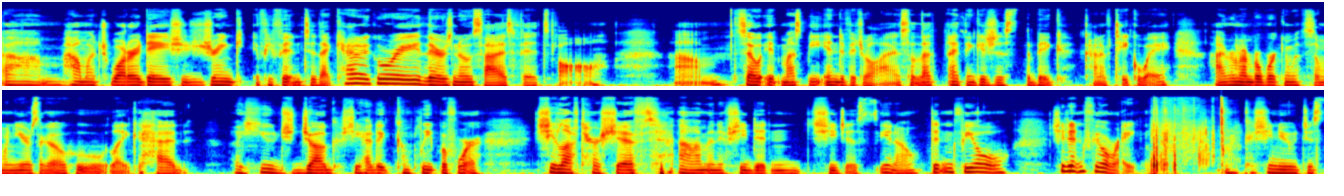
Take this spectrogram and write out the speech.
Um, how much water a day should you drink if you fit into that category? There's no size fits all. Um, so it must be individualized. So that I think is just the big kind of takeaway. I remember working with someone years ago who like had a huge jug she had to complete before she left her shift. Um, and if she didn't, she just, you know, didn't feel, she didn't feel right because she knew just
